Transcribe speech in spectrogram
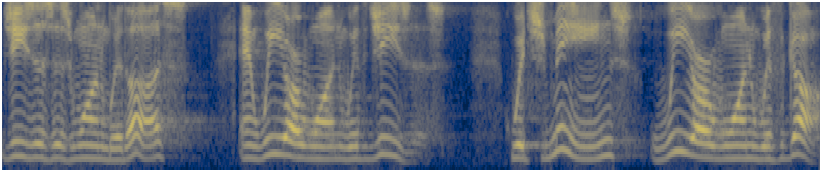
Jesus is one with us, and we are one with Jesus, which means we are one with God,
